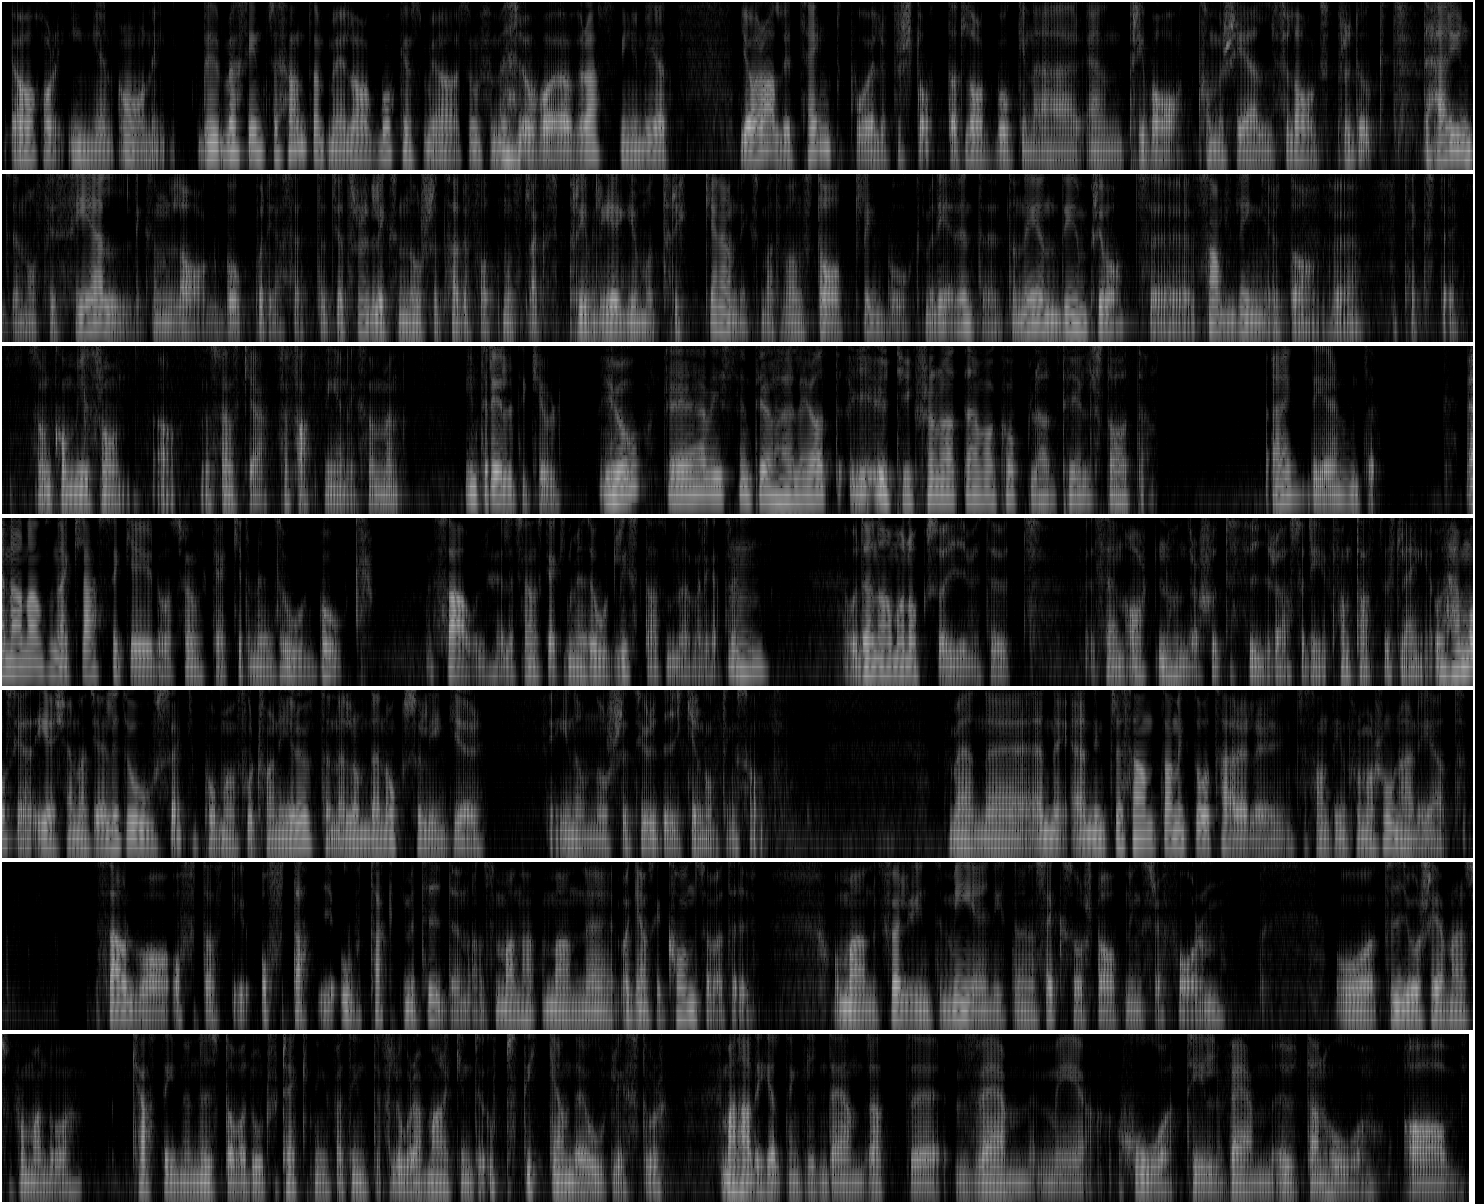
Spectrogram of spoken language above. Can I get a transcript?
Jag har ingen aning. Det mest intressanta med lagboken som, jag, som för mig då var överraskningen är att jag har aldrig tänkt på eller förstått att lagboken är en privat kommersiell förlagsprodukt. Det här är ju inte en officiell liksom, lagbok på det sättet. Jag trodde liksom Norstedts hade fått något slags privilegium att trycka den, liksom, att det var en statlig bok. Men det är det inte, utan det är en, det är en privat eh, samling utav eh, texter som kommer ju från ja, den svenska författningen. Liksom. Men inte det lite kul? Jo, det visste inte jag heller. Jag utgick från att den var kopplad till staten. Nej, det är den inte. En annan sån här klassiker är ju då Svenska Akademins ordbok. Saul, eller Svenska Akademins ordlista som den väl heter. Mm. Och den har man också givit ut sedan 1874, så det är fantastiskt länge. Och här måste jag erkänna att jag är lite osäker på om man fortfarande ger ut den eller om den också ligger inom Norstedts juridik eller någonting sånt. Men eh, en, en intressant anekdot här, eller intressant information här är att Saul var oftast, ofta i otakt med tiden. Alltså man, man eh, var ganska konservativ. Och man följer inte med i 1906 års stavningsreform. Och tio år senare så får man då kasta in en nystavad ordförteckning för att inte förlora marken till uppstickande ordlistor. Man hade helt enkelt inte ändrat eh, vem med H till vem utan H, av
